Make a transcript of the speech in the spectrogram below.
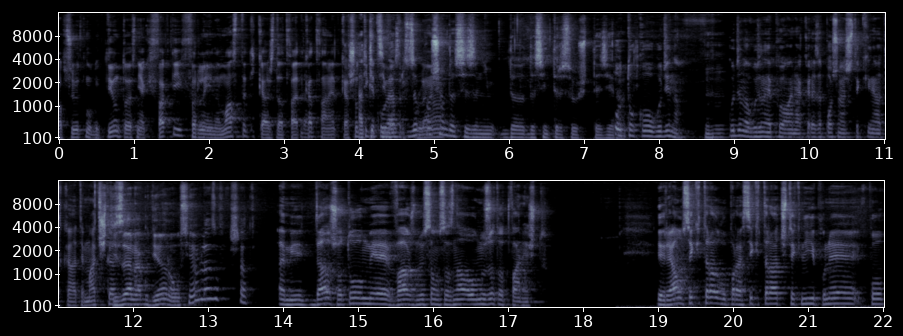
абсолютно обективно, т.е. някакви факти, фърлени на масата, ти кажеш да, това е така, Да. това не е така, защото А ти ти като си кога започна да се, заним... да, да се интересуваш от тези От работи? около година. Мгм. Година, година е поела някъде, започнаш таки на такава тематика. Ти за една година много си навляза в нещата. Ами да, защото ми е важно и съм осъзнал нуждата от това нещо. И реално всеки трябва да го прави, всеки трябва да чете книги поне по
